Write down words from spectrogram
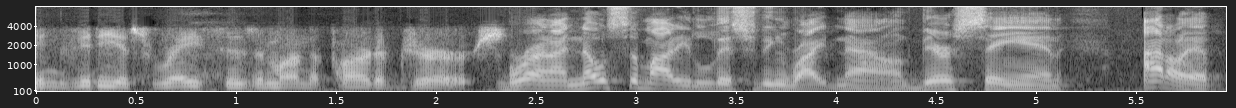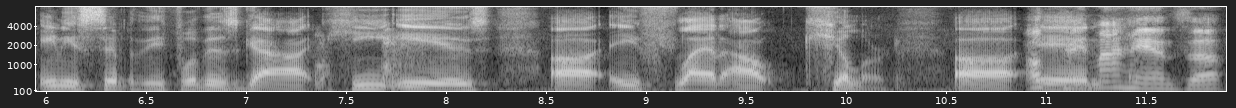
invidious racism on the part of jurors. Brian, I know somebody listening right now, they're saying, I don't have any sympathy for this guy. He is uh, a flat out killer. Uh, okay, and, my hands up.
